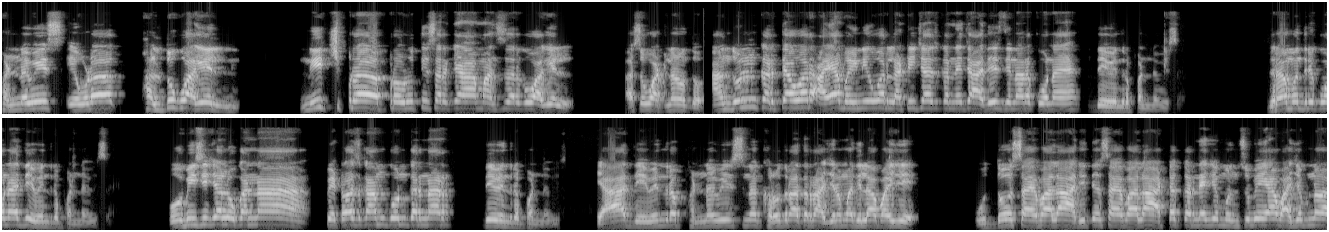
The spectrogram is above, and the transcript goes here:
फडणवीस एवढं फालतूक वागेल नीच प्र प्रवृत्तीसारख्या माणसासारखं वागेल असं वाटलं नव्हतं. आंदोलनकर्त्यावर आया बहिणीवर लाठीचार्ज करण्याचे आदेश देणारा कोण आहे? देवेंद्र फडणवीस आहे. गृहमंत्री कोण आहे? देवेंद्र फडणवीस आहे. ओबीसीच्या लोकांना पेटवाचं काम कोण करणार? देवेंद्र फडणवीस. या देवेंद्र फडणवीसनं खरोखर आता राजीनामा दिला पाहिजे. उद्धव साहेबाला आदित्य साहेबाला अटक करण्याचे मनसुबे या भाजपनं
